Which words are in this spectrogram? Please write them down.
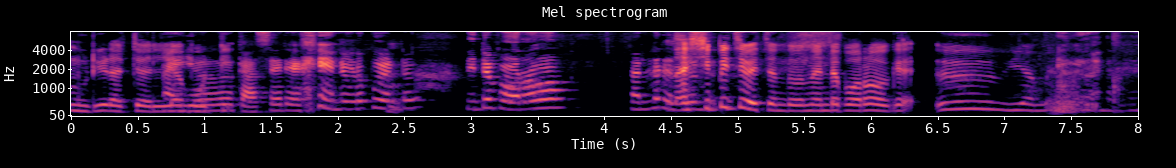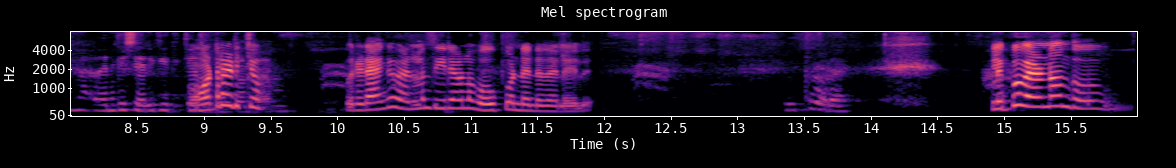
മുടിയുടെ അറ്റം എല്ലാം പൊട്ടി. കസേരയൊക്കെ എന്റെ ഉടുപ്പ് കണ്ടു. നിന്റെ പുറവോ? നശിപ്പിച്ച് വെച്ചെന്ന് തോന്നുന്നു എന്റെ പുറമൊക്കെ ശരിക്കും മോട്ടർ അടിച്ചോ? ഒരു ടാങ്ക് വെള്ളം തീരാനുള്ള വകുപ്പുണ്ട് എന്റെ തലയിൽ ക്ലിപ്പ് വേണമെന്ന് തോന്നുന്നു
